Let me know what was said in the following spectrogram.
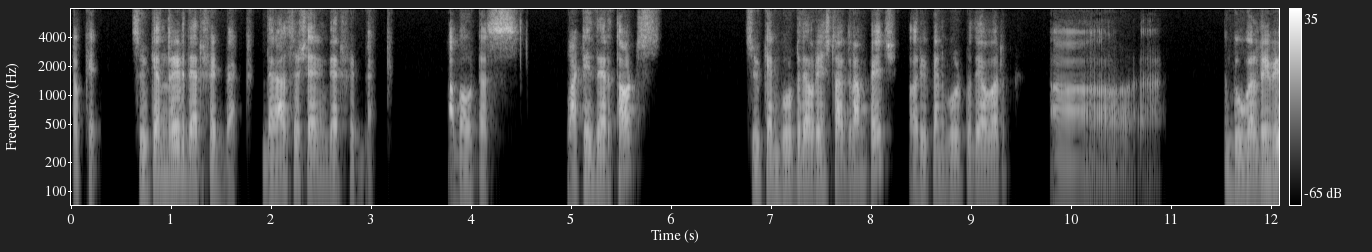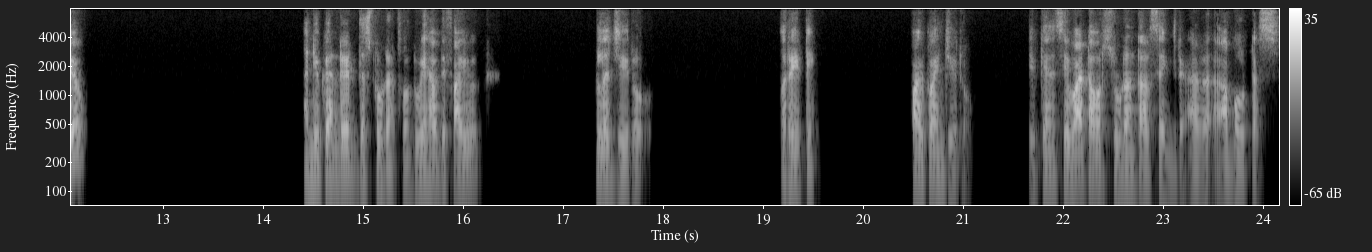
Okay. So you can read their feedback. They're also sharing their feedback about us. What is their thoughts? So you can go to our Instagram page or you can go to our uh, Google review and you can read the students. We have the 5 plus 0 rating, 5.0. You can see what our students are saying about us.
